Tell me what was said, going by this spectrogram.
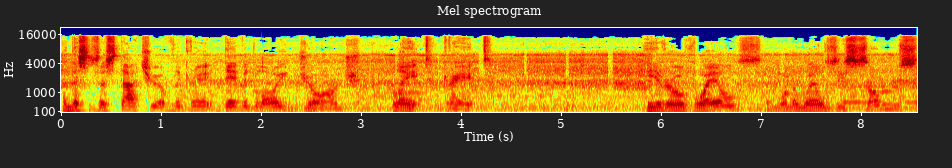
And this is a statue of the great David Lloyd George, late great. Hero of Wales, and one of Wales's sons.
